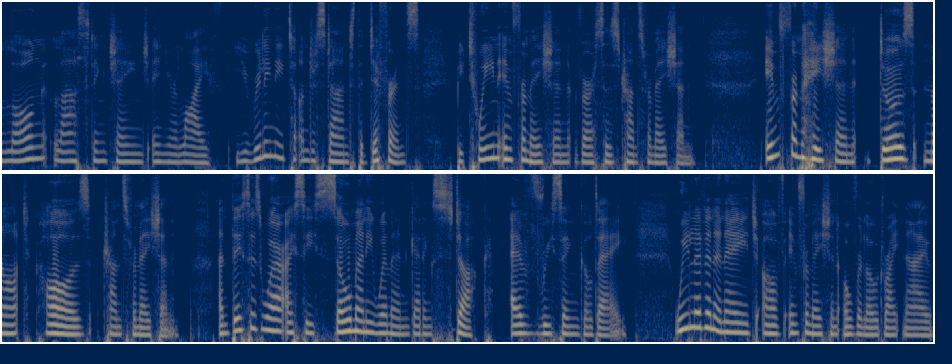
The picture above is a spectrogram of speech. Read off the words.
long lasting change in your life, you really need to understand the difference between information versus transformation. Information does not cause transformation. And this is where I see so many women getting stuck every single day. We live in an age of information overload right now,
